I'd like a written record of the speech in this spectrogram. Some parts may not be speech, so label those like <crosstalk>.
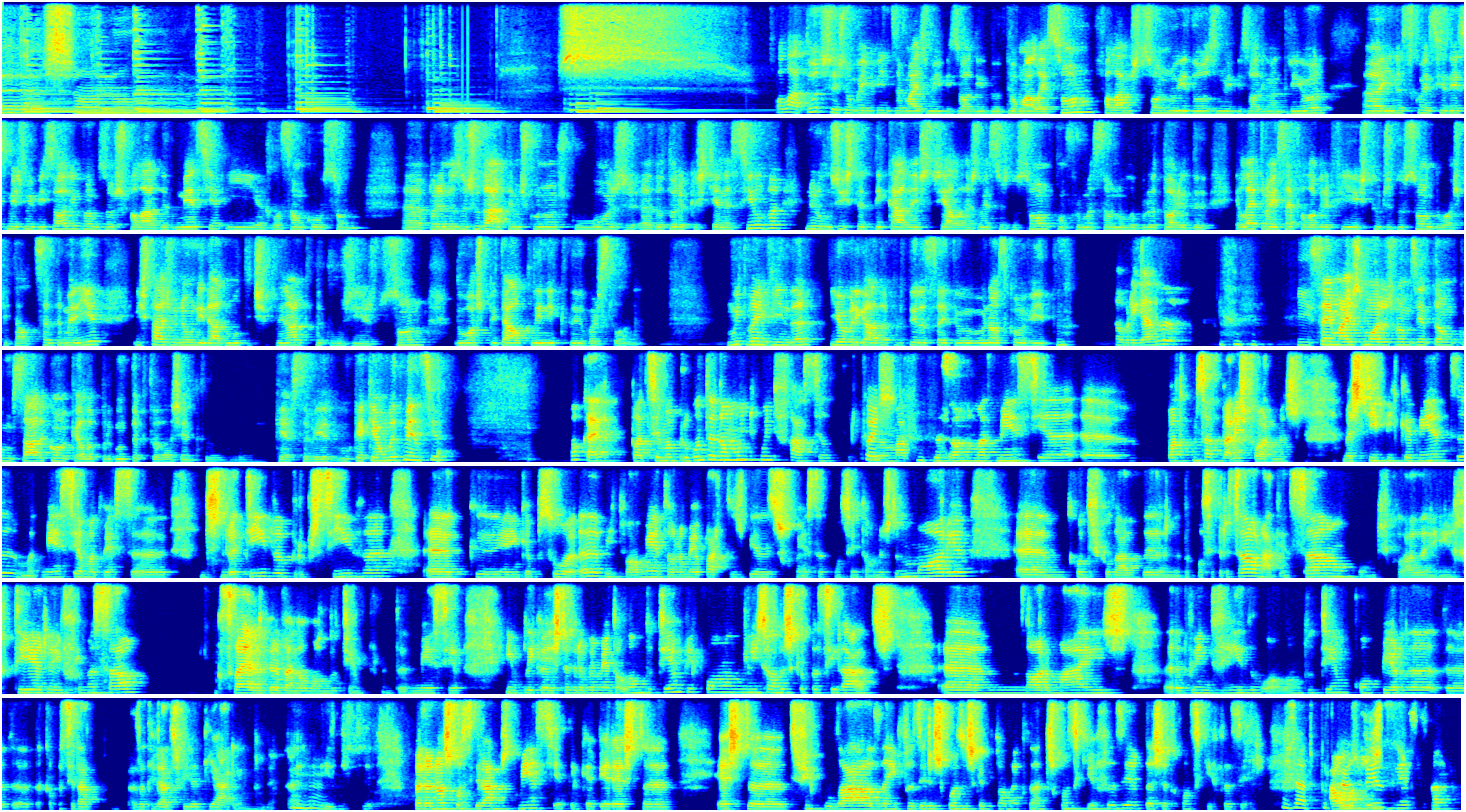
a todos, sejam bem-vindos a mais um episódio do Teu Mal é Sono. Falámos de sono no idoso no episódio anterior uh, e na sequência desse mesmo episódio vamos hoje falar de demência e a relação com o sono. Uh, para nos ajudar, temos connosco hoje a doutora Cristiana Silva, neurologista dedicada em especial às doenças do sono, com formação no Laboratório de Eletroencefalografia e Estudos do Sono do Hospital de Santa Maria e estágio na Unidade Multidisciplinar de Patologias do Sono do Hospital Clínico de Barcelona. Muito bem-vinda e obrigada por ter aceito o nosso convite. Obrigada. E sem mais demoras, vamos então começar com aquela pergunta que toda a gente quer saber: o que é que é uma demência? Ok, pode ser uma pergunta não muito, muito fácil, porque Pois. uma apresentação de uma demência uh, pode começar de várias formas, mas tipicamente uma demência é uma doença degenerativa, progressiva, uh, que, em que a pessoa habitualmente, ou na maior parte das vezes, começa com sintomas de memória, um, com dificuldade da- concentração, na atenção, com dificuldade em reter a informação que se vai agravando ao longo do tempo. A demência implica este agravamento ao longo do tempo e com a diminuição das capacidades normais ah, do indivíduo ao longo do tempo, com perda da, da- da capacidade das atividades de vida diária. Uhum. Existe- para nós considerarmos demência, tem que haver esta, esta dificuldade em fazer as coisas que habitualmente antes conseguia fazer, deixa de conseguir fazer. Exato, porque Há às vezes. demências. ah.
